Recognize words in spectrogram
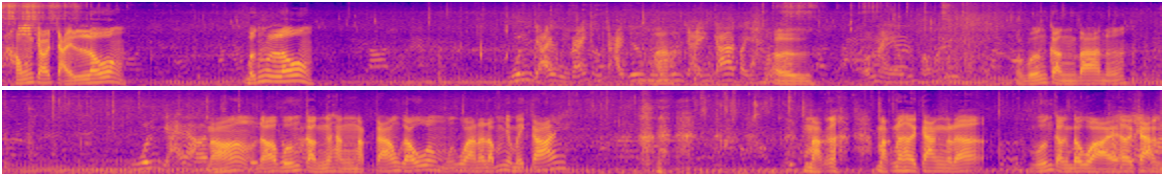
Không cho chạy luôn. Bứng luôn quýnh giải còn ráng con chạy chứ Má. quýnh giải con cá tiền không ừ. Chỗ này quýnh không ai mà vướng cần ta nữa. Quýnh giải rồi đó đó vướng cần cái thằng mặc áo gấu hôm qua nó đấm cho mấy cái. Mặt mặt nó hơi căng rồi đó. Vướng cần tao hoài hơi căng.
